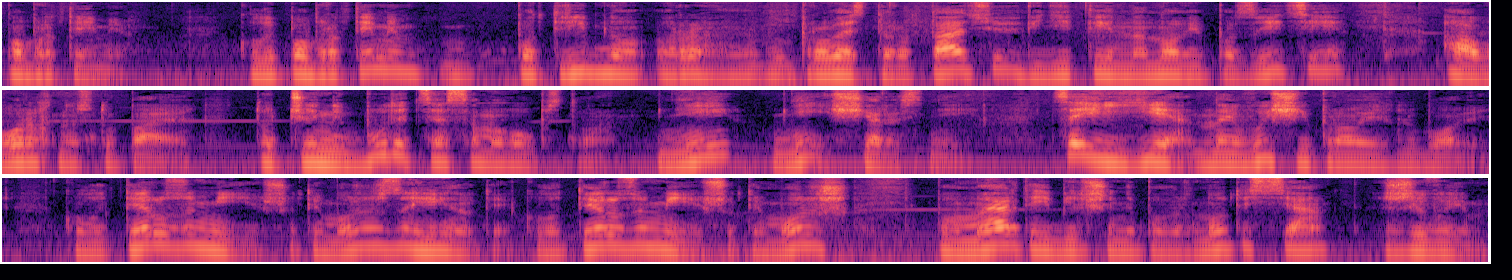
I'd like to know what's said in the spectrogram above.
побратимів, коли побратимам потрібно провести ротацію, відійти на нові позиції, а ворог наступає, то чи не буде це самогубство? Ні, ні, ще раз ні. Це і є найвищий прояв любові. Коли ти розумієш, що ти можеш загинути, коли ти розумієш, що ти можеш померти і більше не повернутися живим,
